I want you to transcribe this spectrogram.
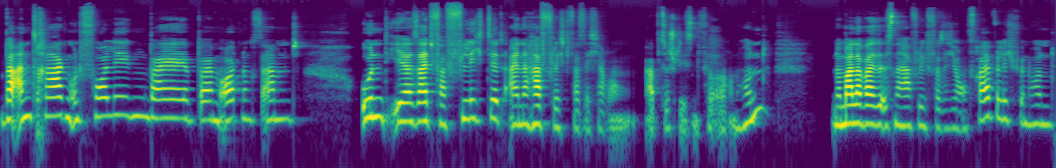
beantragen und vorlegen bei, beim Ordnungsamt. Und ihr seid verpflichtet, eine Haftpflichtversicherung abzuschließen für euren Hund. Normalerweise ist eine Haftpflichtversicherung freiwillig für einen Hund.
